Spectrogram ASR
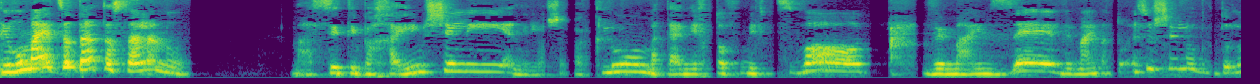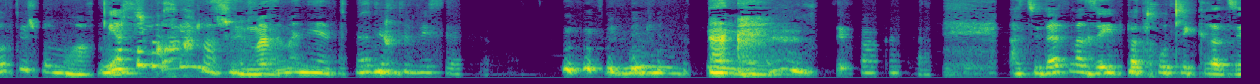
תראו מה עץ הדת עשה לנו. מה עשיתי בחיים שלי, אני לא שווה כלום, מתי אני אחטוף מצוות, ומה עם זה, ומה עם... איזה שאלות גדולות יש במוח. מי יכול להכין משהו? מה זה מעניין? תכתבי ספר. את יודעת מה זה התפתחות לקראת זה?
